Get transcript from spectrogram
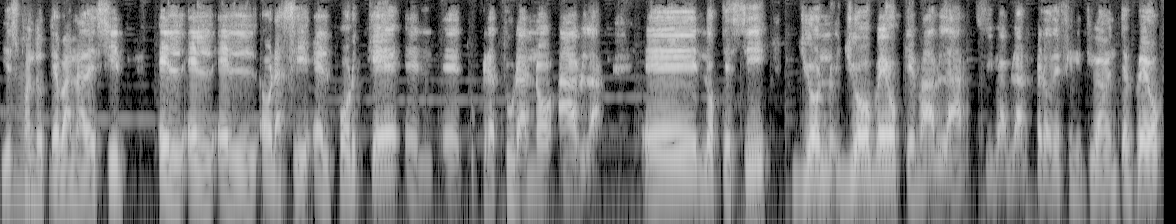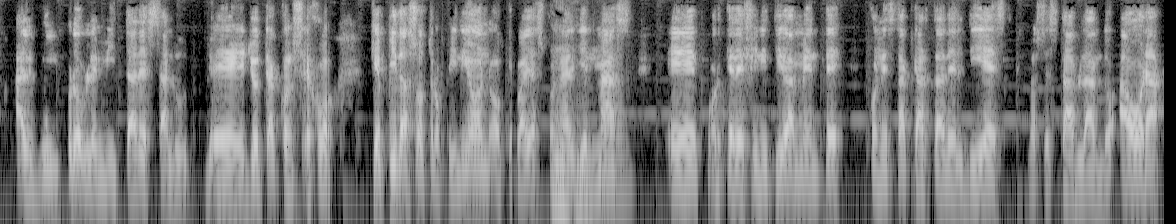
y es cuando te van a decir el, el, el, ahora sí, el por qué el, eh, tu criatura no habla. Eh, lo que sí, yo, yo veo que va a hablar, sí va a hablar, pero definitivamente veo algún problemita de salud. Eh, yo te aconsejo que pidas otra opinión o que vayas con alguien más, porque definitivamente con esta carta del 10 nos está hablando. Ahora,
